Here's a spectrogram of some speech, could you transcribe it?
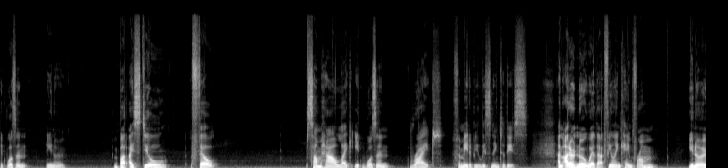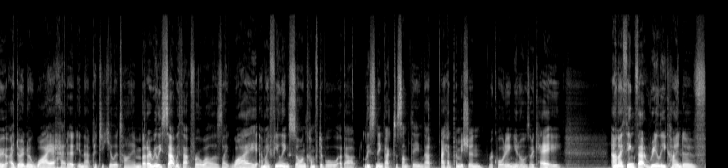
It wasn't, you know, but I still felt somehow like it wasn't right for me to be listening to this. And I don't know where that feeling came from. You know, I don't know why I had it in that particular time, but I really sat with that for a while. I was like, why am I feeling so uncomfortable about listening back to something that I had permission recording? You know, it was okay. And I think that really kind of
